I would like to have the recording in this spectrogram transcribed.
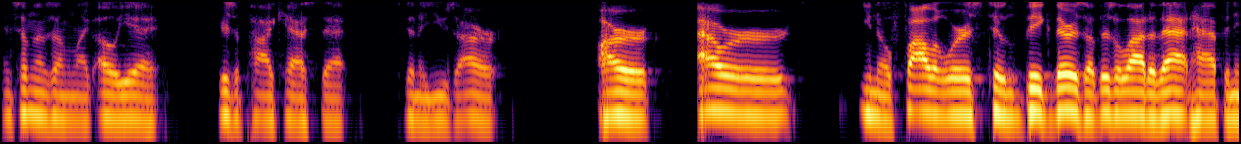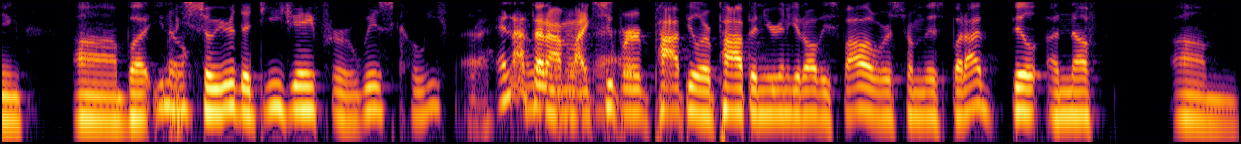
and sometimes I'm like, oh yeah, here's a podcast that's going to use our our our you know followers to big theirs up. There's a lot of that happening, uh, but you know. Like, so you're the DJ for Wiz Khalifa, And not that I'm like that. super popular pop, and you're gonna get all these followers from this, but I've built enough um,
